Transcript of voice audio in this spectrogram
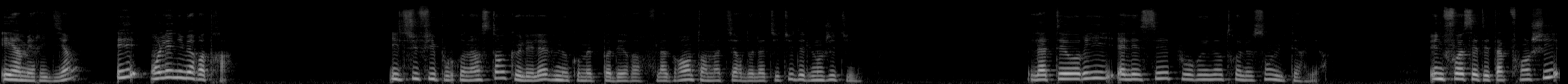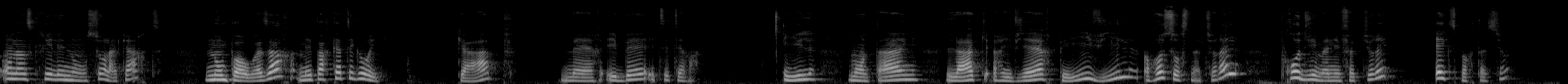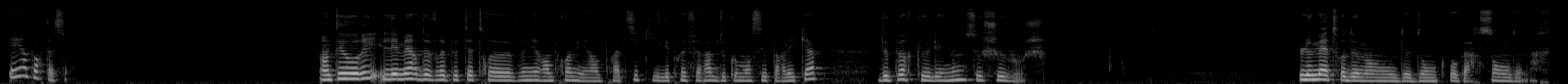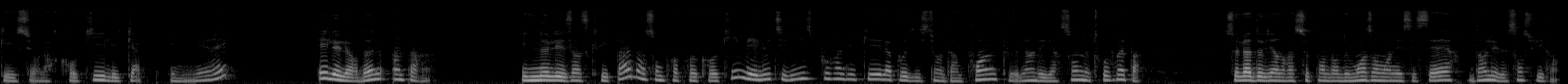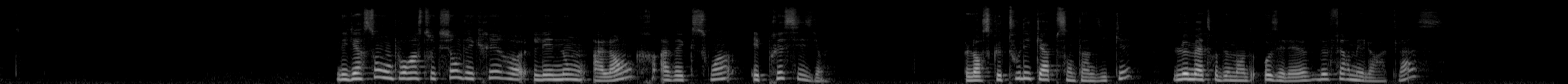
et un méridien et on les numérotera. Il suffit pour l'instant que l'élève ne commette pas d'erreur flagrante en matière de latitude et de longitude. La théorie est laissée pour une autre leçon ultérieure. Une fois cette étape franchie, on inscrit les noms sur la carte, non pas au hasard, mais par catégorie. Cap, mer et baies, etc. Îles, montagnes, lacs, rivières, pays, villes, ressources naturelles, produits manufacturés, exportation et importation. En théorie, les mers devraient peut-être euh, venir en premier. En pratique, il est préférable de commencer par les caps, de peur que les noms se chevauchent. Le maître demande donc aux garçons de marquer sur leur croquis les caps énumérés et les leur donne un par un. Il ne les inscrit pas dans son propre croquis, mais l'utilise pour indiquer la position d'un point que l'un des garçons ne trouverait pas. Cela deviendra cependant de moins en moins nécessaire dans les leçons suivantes. Les garçons ont pour instruction d'écrire les noms à l'encre avec soin et précision. Lorsque tous les caps sont indiqués, le maître demande aux élèves de fermer leur atlas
